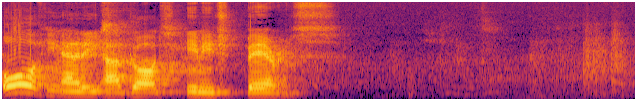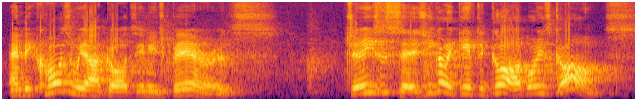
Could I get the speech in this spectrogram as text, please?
all of humanity are God's image bearers. And because we are God's image bearers, Jesus says you've got to give to God what is God's.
